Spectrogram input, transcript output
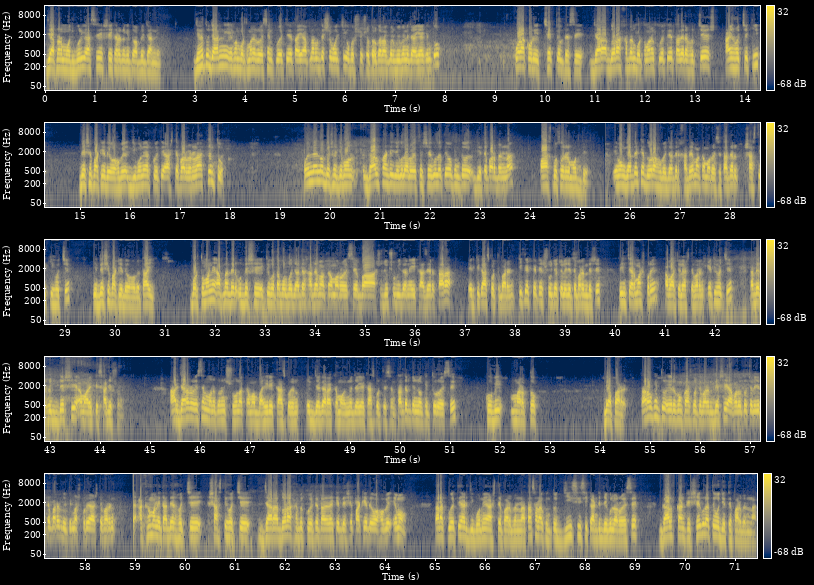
যে আপনার মজবুরি আছে, সেই কারণে কিন্তু আপনি যাননি। যেহেতু যাননি, এখন বর্তমানে রয়েছেন কুয়েতে, তাই আপনার উদ্দেশ্যে বলছি, অবশ্যই সতর্ক থাকবেন। বিভিন্ন জায়গায় কিন্তু কড়াকড়ি চেক চলতেছে। যারা দরা খাবেন বর্তমানে কুয়েতে, তাদের হচ্ছে আইন হচ্ছে কি, দেশে পাঠিয়ে দেওয়া হবে। জীবনে আর কুয়েতে আসতে পারবেন না। কিন্তু অন্যান্য দেশে যেমন গালফ কান্ট্রি যেগুলো রয়েছে, সেগুলোতেও কিন্তু যেতে পারবেন না পাঁচ বছরের মধ্যে। এবং যাদেরকে ধরা হবে, যাদের খাদে মাকামা রয়েছে, তাদের শাস্তি কি হচ্ছে? যে দেশে পাঠিয়ে দেওয়া হবে। তাই বর্তমানে আপনাদের উদ্দেশ্যে একটি কথা বলব, যাদের খাদে মাকামা রয়েছে বা সুযোগ সুবিধা নেই কাজের, তারা একটি কাজ করতে পারেন। টিকিট কেটে সোজা চলে যেতে পারেন দেশে। তিন, চার মাস পরে আবার চলে আসতে পারেন। এটি হচ্ছে তাদের উদ্দেশ্যে আমার একটি সাজেশন আর যারা রয়েছেন, মনে করেন সোনা কামা বাহিরে কাজ করেন, এক জায়গায় রাকামা অন্য জায়গায় কাজ করতেছেন, তাদের জন্য কিন্তু রয়েছে খুবই মারাত্মক ব্যাপার। তারাও কিন্তু এরকম কাজ করতে পারেন। দেশে আপাতত চলে যেতে পারেন, দুই, তিন মাস পরে আসতে পারেন। আখামানে তাদের হচ্ছে, শাস্তি হচ্ছে, যারা দরা খাবে কুয়েতে, তাদেরকে দেশে পাঠিয়ে দেওয়া হবে এবং তারা কুয়েতে আর জীবনে আসতে পারবেন না। তাছাড়াও কিন্তু জিসিসি কান্ট্রি যেগুলো রয়েছে গালফ কান্ট্রি সেগুলোতেও যেতে পারবেন না।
